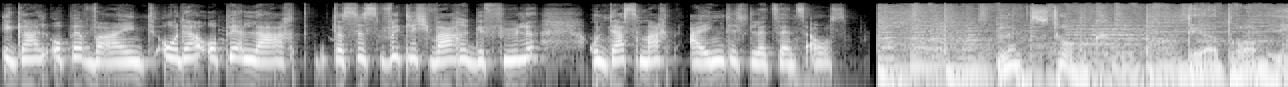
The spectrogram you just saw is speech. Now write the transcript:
egal ob er weint oder ob er lacht. Das ist wirklich wahre Gefühle und das macht eigentlich letztendlich aus. Let's Talk, der Promi.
